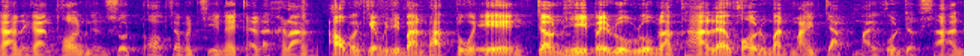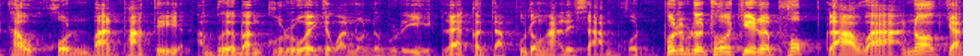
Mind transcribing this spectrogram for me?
การในการถอนเงินสดออกจากบัญชีในแต่ละครั้ง เอาไปเก็บไว้ที่บ้านพักตัวเอง เจ้าหน้าที่ไปรวบรวมหลักฐานแล้วขออนุมัติหมายจับหมายค้นจากศาลเข้าค้นบ้านพักที่อำเภอบางกรวยจังหวัดนนทบุรี และก็จับผู้ต้องหาได้ 3 คนพลตำรวจโทจิรภพกล่าวว่านอกจาก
